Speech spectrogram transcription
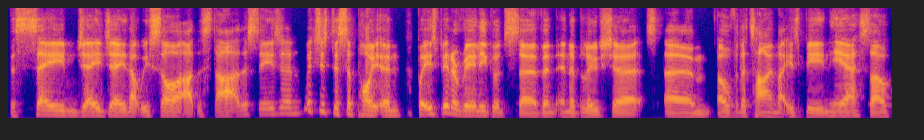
the same JJ that we saw at the start of the season, which is disappointing. But he's been a really good servant in a blue shirt um, over the time that he's been here. So,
